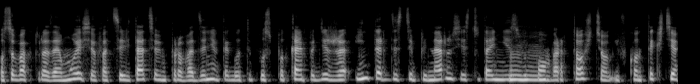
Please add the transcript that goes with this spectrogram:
osoba, która zajmuje się facylitacją i prowadzeniem tego typu spotkań, powiedzieć, że interdyscyplinarność jest tutaj niezwykłą mm. wartością i w kontekście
